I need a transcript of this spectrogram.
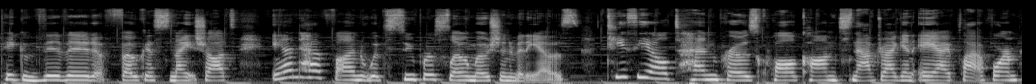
Take vivid, focused night shots and have fun with super slow motion videos. TCL 10 Pro's Qualcomm Snapdragon AI platform,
